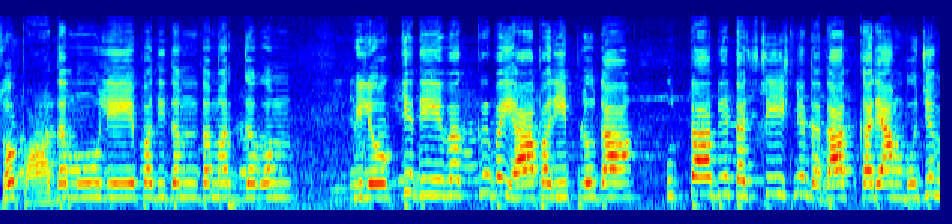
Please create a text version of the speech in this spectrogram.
स्वपादमूले पदिदं तमर्गवं विलोक्य देवकृपया परिप्लुता उत्ताप्य तच्छीष्ण्य ददात्कराम्बुजं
